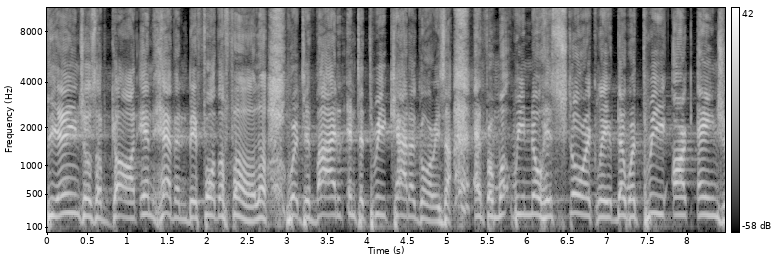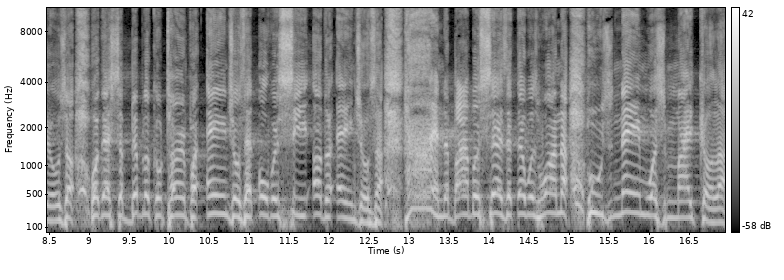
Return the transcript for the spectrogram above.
the angels of God in heaven before the fall uh, were divided into three categories. Uh, and from what we know historically, there were three archangels, uh, or that's a biblical term for angels that oversee other angels. Ah, and the Bible says that there was one whose name was Michael.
